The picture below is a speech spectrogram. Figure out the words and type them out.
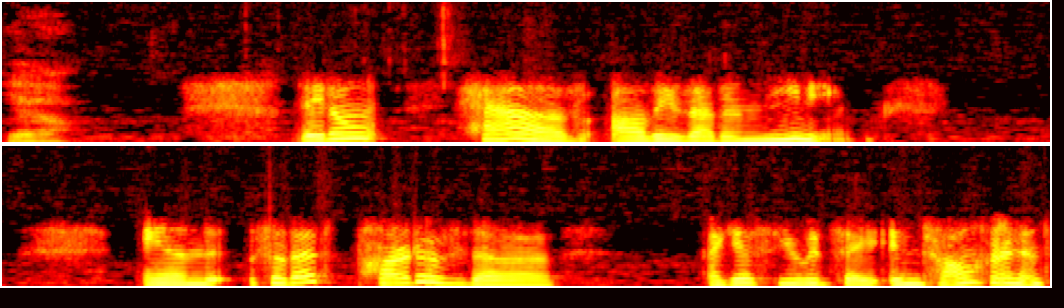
Yeah. They don't have all these other meetings. And so that's part of the, I guess you would say, intolerance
